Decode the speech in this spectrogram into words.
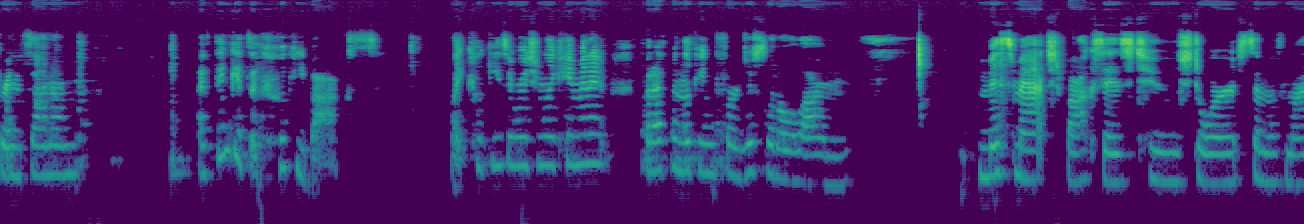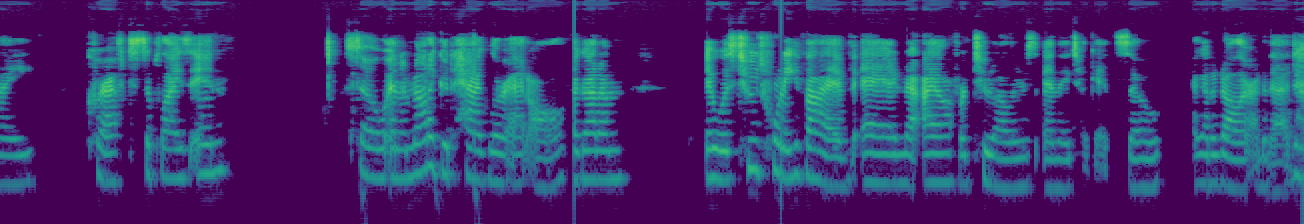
prints on them. I think it's a cookie box. Like cookies originally came in it, but I've been looking for just little um, mismatched boxes to store some of my craft supplies in. So, and I'm not a good haggler at all. I got them it was two twenty five and I offered two dollars and they took it. So I got a dollar out of that.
